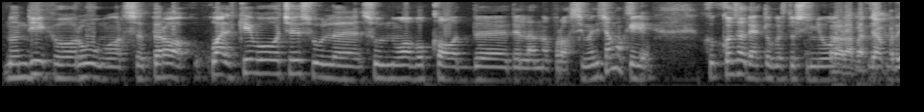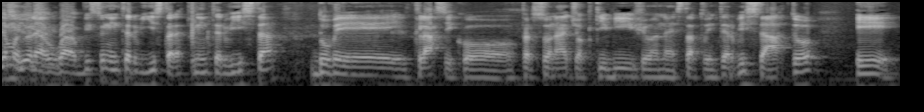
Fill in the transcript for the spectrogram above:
non dico rumors, però qualche voce sul, sul nuovo COD dell'anno prossimo. Diciamo che. co- Cosa ha detto questo signore? Allora, partiamo, partiamo io, le- guarda, ho visto un'intervista, ho letto un'intervista dove il classico personaggio Activision è stato intervistato e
